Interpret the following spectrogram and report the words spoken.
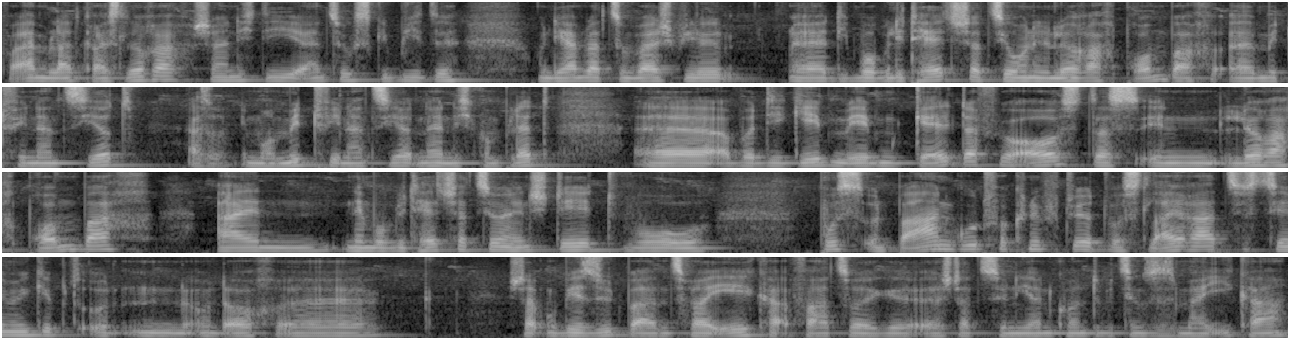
Vor allem Landkreis Lörrach wahrscheinlich die Einzugsgebiete. Und die haben da zum Beispiel äh, die Mobilitätsstation in Lörrach-Brombach äh, mitfinanziert. Also immer mitfinanziert, ne, nicht komplett. Äh, aber die geben eben Geld dafür aus, dass in Lörrach-Brombach ein, eine Mobilitätsstation entsteht, wo Bus und Bahn gut verknüpft wird, wo es Leihradsysteme gibt und, und auch äh, Stadtmobil Südbaden zwei E-Fahrzeuge äh, stationieren konnte, beziehungsweise MyIK.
